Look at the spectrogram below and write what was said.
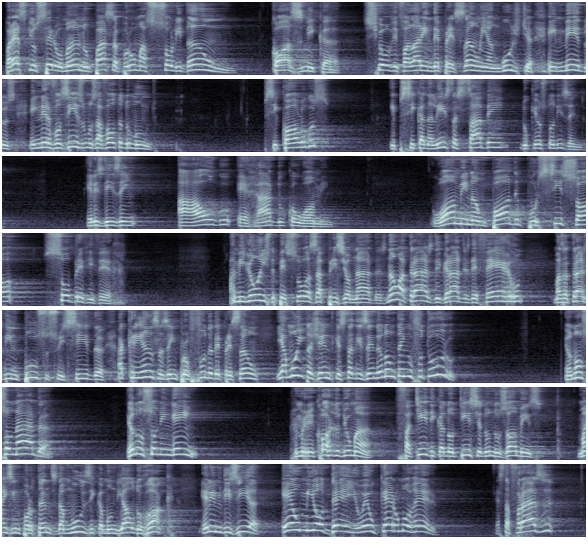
Parece que o ser humano passa por uma solidão cósmica. Se ouve falar em depressão, em angústia, em medos, em nervosismos à volta do mundo. Psicólogos e psicanalistas sabem do que eu estou dizendo. Eles dizem: há algo errado com o homem. O homem não pode por si só sobreviver. Há milhões de pessoas aprisionadas, não atrás de grades de ferro, mas atrás de impulso suicida. Há crianças em profunda depressão e há muita gente que está dizendo: Eu não tenho futuro, eu não sou nada, eu não sou ninguém. Me recordo de uma fatídica notícia de um dos homens mais importantes da música mundial do rock. Ele me dizia: Eu me odeio, eu quero morrer. Esta frase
